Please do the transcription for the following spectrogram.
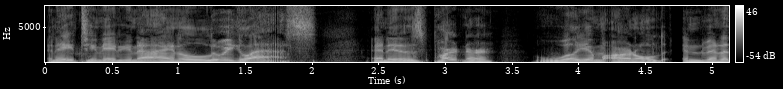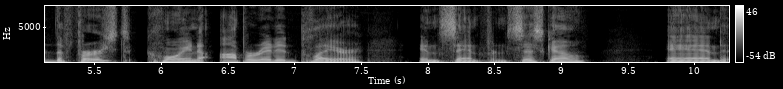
In 1889, Louis Glass and his partner, William Arnold, invented the first coin operated player in San Francisco, and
